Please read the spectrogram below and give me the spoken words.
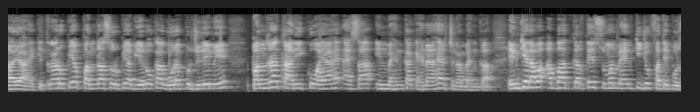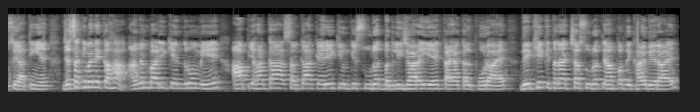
आया है। कितना रुपया? पंद्रह सौ रुपया बीएलओ का गोरखपुर ज़िले में पंद्रह तारीख को आया है, ऐसा इन बहन का कहना है, अर्चना बहन का। इनके अलावा अब बात करते हैं सुमन बहन की, जो फतेहपुर से आती हैं। जैसा कि मैंने कहा, आंगनबाड़ी केंद्रों में आप यहाँ का सरकार कह रही है कि उनकी सूरत बदली जा रही है, कायाकल्प हो रहा है। देखिए कितना अच्छा सूरत यहाँ पर दिखाई दे रहा है।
